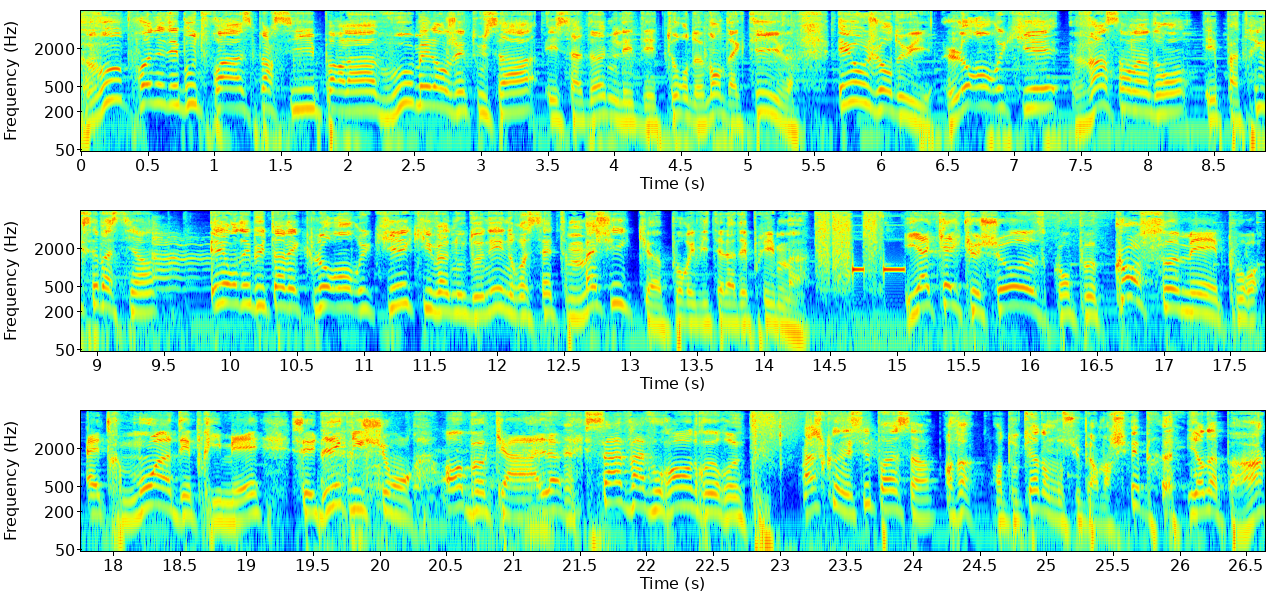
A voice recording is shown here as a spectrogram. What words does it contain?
Vous prenez des bouts de phrases par-ci, par-là, vous mélangez tout ça et ça donne les détournements d'Active. Et aujourd'hui, Laurent Ruquier, Vincent Lindon et Patrick Sébastien. Et on débute avec Laurent Ruquier qui va nous donner une recette magique pour éviter la déprime. Il y a quelque chose qu'on peut consommer pour être moins déprimé, c'est des nichons en bocal. Ça va vous rendre heureux. Ah, je connaissais pas ça. Enfin, en tout cas, dans mon supermarché, bah, il y en a pas. hein.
